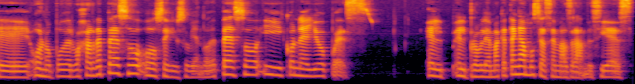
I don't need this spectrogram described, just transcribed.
eh, o no poder bajar de peso o seguir subiendo de peso y con ello pues el, problema que tengamos se hace más grande, si es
